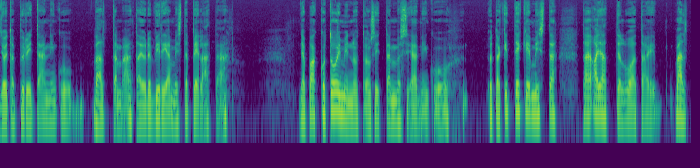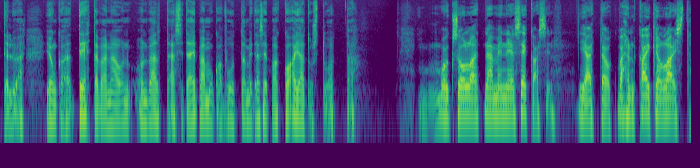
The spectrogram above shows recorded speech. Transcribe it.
joita pyritään niin kuin välttämään tai joiden virjäämistä pelätään. Ja pakkotoiminnot on sitten tämmöisiä niin kuin jotakin tekemistä tai ajattelua tai välttelyä, jonka tehtävänä on, on välttää sitä epämukavuutta, mitä se pakko ajatus tuottaa. Voiko se olla, että nämä menee sekaisin ja että on vähän kaikenlaista?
